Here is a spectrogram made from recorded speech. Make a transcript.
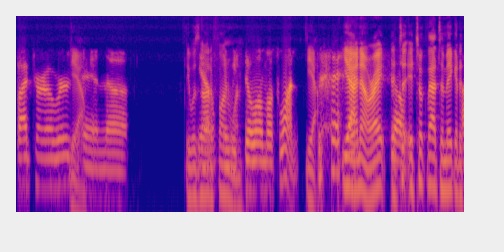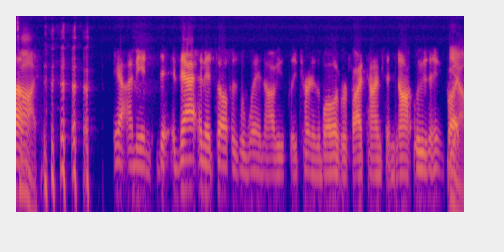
five turnovers. Yeah. And uh, It was not know, a fun and we still almost won. Yeah, yeah, I know, right? It, t- it took that to make it a um, tie. Yeah, I mean th- that in itself is a win. Obviously, turning the ball over five times and not losing. But yeah,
